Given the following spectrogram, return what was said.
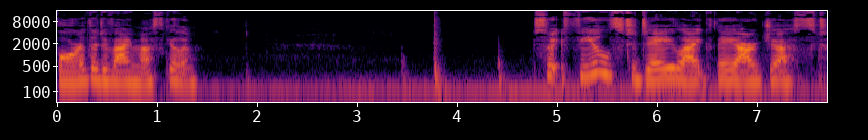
for the Divine Masculine. So it feels today like they are just,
